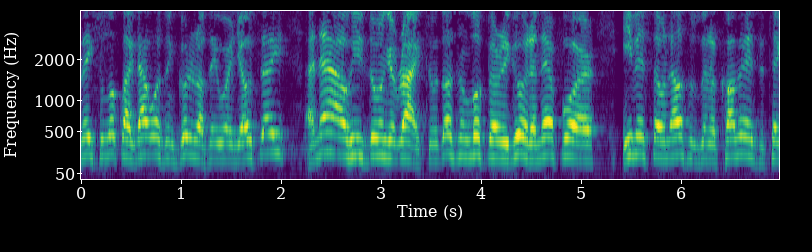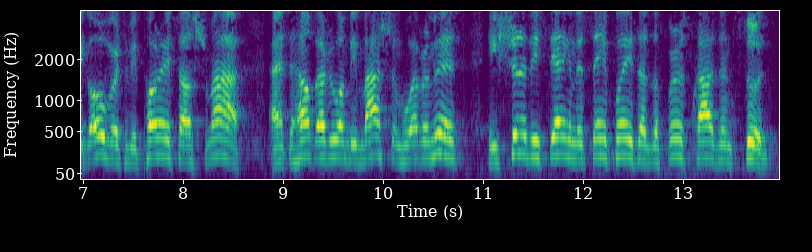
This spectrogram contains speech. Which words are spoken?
makes it look like that wasn't good enough. They were in Yotzei, and now he's doing it right. So it doesn't look very good, and therefore, even someone else was going to come in to take over, to be Pares Al Shema, and to help everyone be Mashim, whoever missed, he shouldn't be standing in the same place as the first Chazan stood.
